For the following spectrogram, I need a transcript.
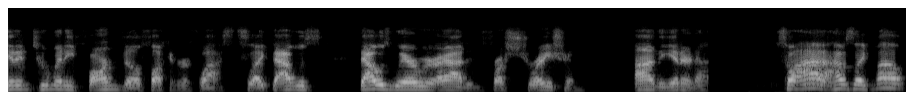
getting too many Farmville fucking requests. Like that was that was where we were at in frustration on the internet. So I, I was like, well,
